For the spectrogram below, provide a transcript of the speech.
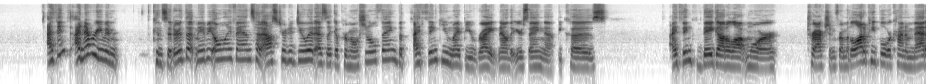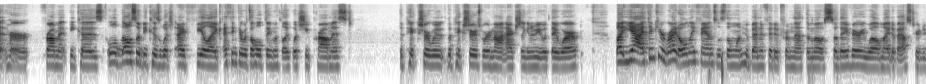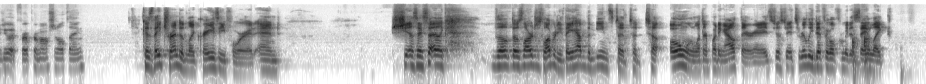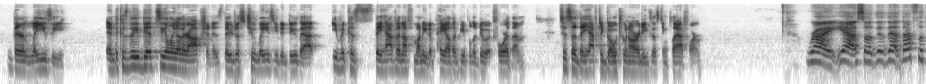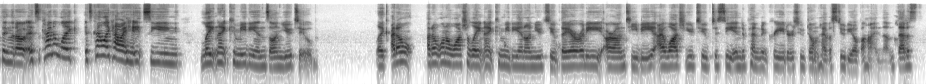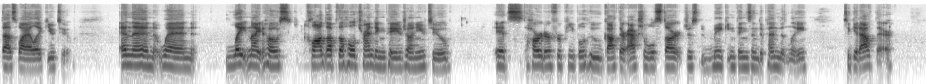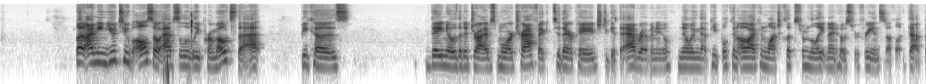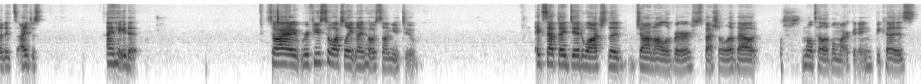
I think I never even considered that maybe OnlyFans had asked her to do it as like a promotional thing, but I think you might be right now that you're saying that because I think they got a lot more traction from it. A lot of people were kind of mad at her from it because, well, also because what I feel like I think there was a whole thing with like what she promised. The picture was the pictures were not actually going to be what they were. But yeah, I think you're right. OnlyFans was the one who benefited from that the most, so they very well might have asked her to do it for a promotional thing. because they trended like crazy for it and she as i said like the, those larger celebrities they have the means to, to to own what they're putting out there and it's just it's really difficult for me to say like they're lazy and because they that's the only other option is they're just too lazy to do that even because they have enough money to pay other people to do it for them just so they have to go to an already existing platform Right. Yeah. So th- that that's the thing that I. It's kind of like it's kind of like how I hate seeing late night comedians on YouTube. Like I don't I don't want to watch a late night comedian on YouTube. They already are on TV. I watch YouTube to see independent creators who don't have a studio behind them. That is that's why I like YouTube. And then when late night hosts clog up the whole trending page on YouTube, it's harder for people who got their actual start just making things independently to get out there. But I mean, YouTube also absolutely promotes that because they know that it drives more traffic to their page to get the ad revenue, knowing that people can, oh, I can watch clips from the late night host for free and stuff like that. But it's, I just, I hate it. So I refuse to watch late night hosts on YouTube. Except I did watch the John Oliver special about multi-level marketing because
